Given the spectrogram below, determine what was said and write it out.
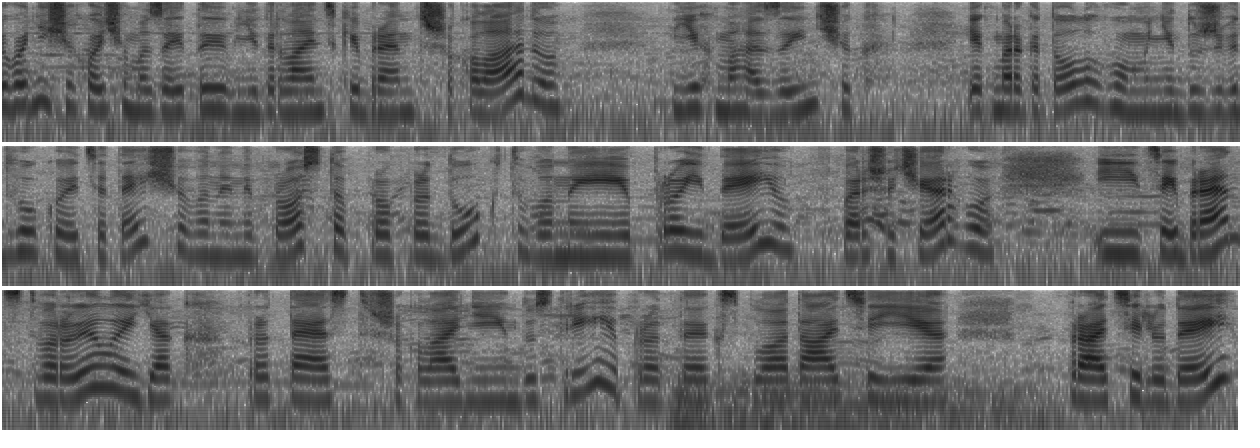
Сьогодні ще хочемо зайти в нідерландський бренд шоколаду, їх магазинчик. Як маркетологу мені дуже відгукується те, що вони не просто про продукт, вони про ідею в першу чергу. І цей бренд створили як протест в шоколадній індустрії проти експлуатації праці людей.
